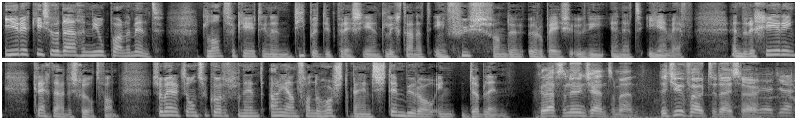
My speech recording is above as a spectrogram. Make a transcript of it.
Ieren kiezen vandaag een nieuw parlement. Het land verkeert in een diepe depressie en het ligt aan het infuus van de Europese Unie en het IMF. En de regering krijgt daar de schuld van. Zo merkte onze correspondent Arjan van der Horst bij een stembureau in Dublin. Good afternoon, gentlemen. Did you vote today, sir? Yeah, yeah.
